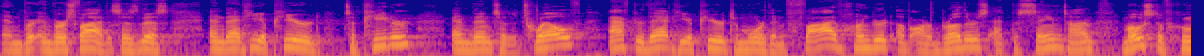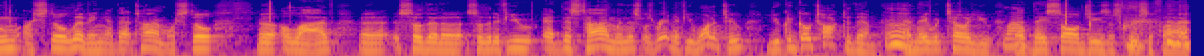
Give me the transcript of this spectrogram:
And in verse 5, it says this And that he appeared to Peter and then to the twelve. After that, he appeared to more than 500 of our brothers at the same time, most of whom are still living at that time. We're still uh, alive, uh, so that uh, so that if you at this time when this was written, if you wanted to, you could go talk to them, and they would tell you Wow. that they saw Jesus crucified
